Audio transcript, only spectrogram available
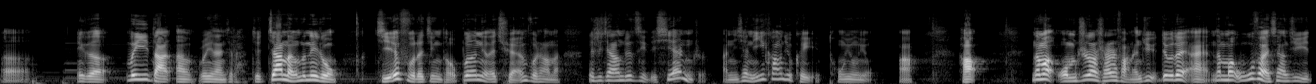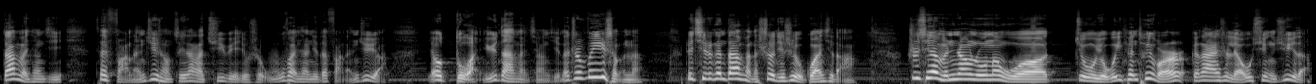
呃，那个微单啊，微单去了，就佳能的那种。截幅的镜头不能拧在全幅上呢，那是佳能对自己的限制啊。你像尼康就可以通用用啊。好，那么我们知道啥是法兰距，对不对？哎，那么无反相机与单反相机在法兰距上最大的区别就是无反相机的法兰距啊要短于单反相机。那这为什么呢？这其实跟单反的设计是有关系的啊。之前文章中呢，我就有过一篇推文跟大家是聊过取景器的，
